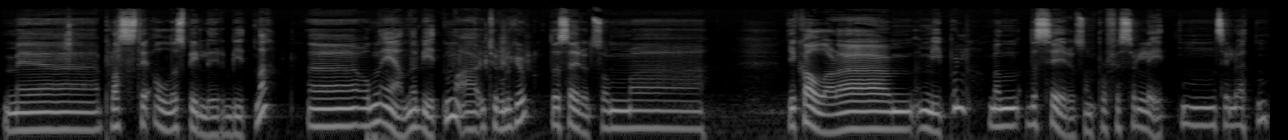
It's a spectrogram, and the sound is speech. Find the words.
Med plass til alle spillerbitene. Eh, og den ene biten er utrolig kul. Det ser ut som De kaller det mm, Meeple, men det ser ut som Professor Laton-silhuetten.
